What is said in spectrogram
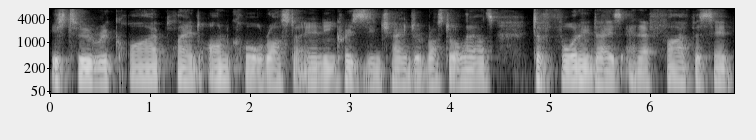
is to require planned on-call roster and increases in change of roster allowance to 14 days and at 5%.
